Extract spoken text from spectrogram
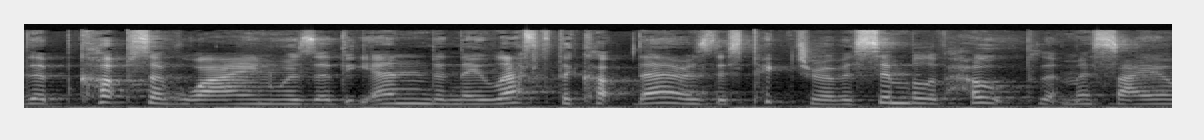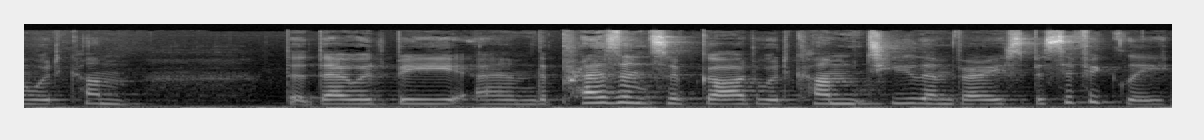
the cups of wine was at the end, and they left the cup there as this picture of a symbol of hope that Messiah would come. That there would be um, the presence of God would come to them very specifically.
